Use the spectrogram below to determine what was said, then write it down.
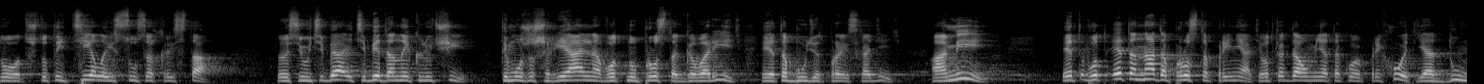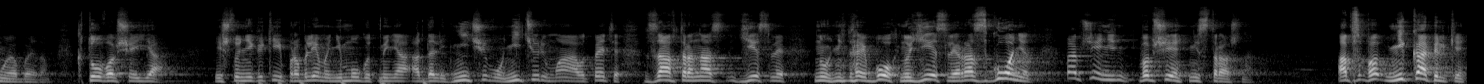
ну вот, что ты тело Иисуса Христа. То есть и у тебя, и тебе даны ключи. Ты можешь реально вот, ну, просто говорить, и это будет происходить. Аминь. Это, вот это надо просто принять. И вот когда у меня такое приходит, я думаю об этом. Кто вообще я? И что никакие проблемы не могут меня одолеть. Ничего, ни тюрьма. Вот понимаете, завтра нас, если, ну не дай Бог, но если разгонят, вообще не, вообще не страшно. Ни капельки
